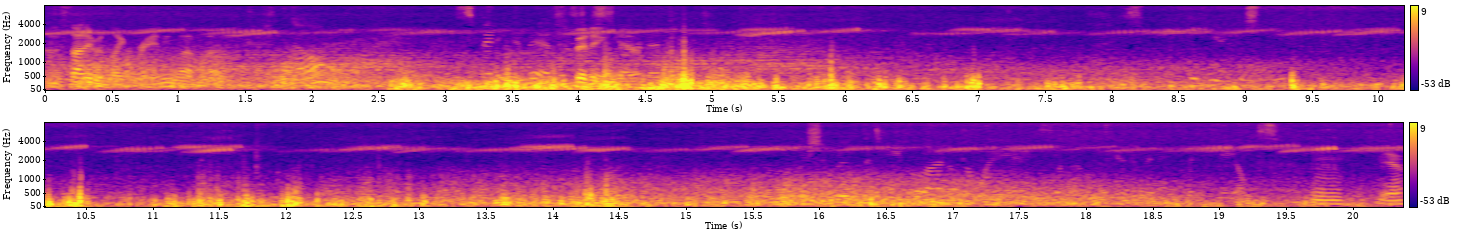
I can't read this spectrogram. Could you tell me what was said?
And it's not even like raining that much. No. Spitting a bit. Spitting, yeah. Mm, yeah.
